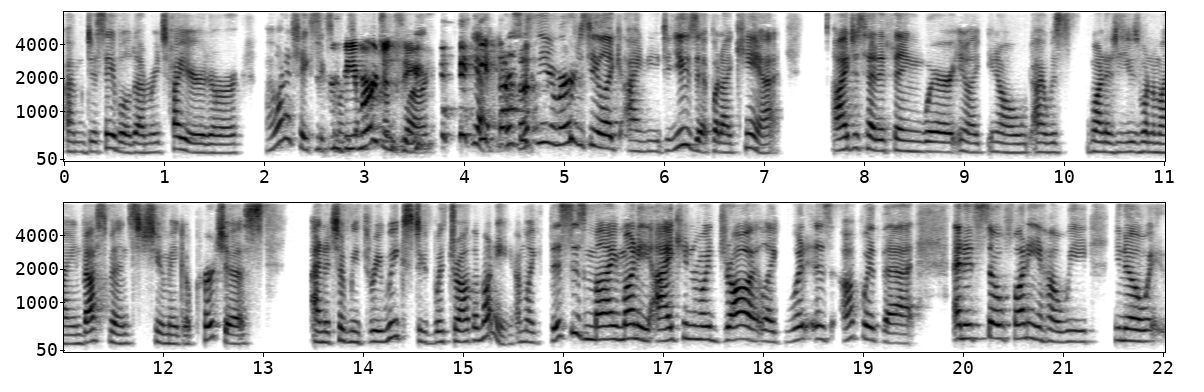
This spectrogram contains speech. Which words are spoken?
I'm disabled, I'm retired, or I want to take six months. The emergency. yeah, yeah, this is the emergency. Like I need to use it, but I can't. I just had a thing where, you know, like, you know, I was wanted to use one of my investments to make a purchase and it took me three weeks to withdraw the money. I'm like, this is my money. I can withdraw it. Like, what is up with that? And it's so funny how we, you know, it,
